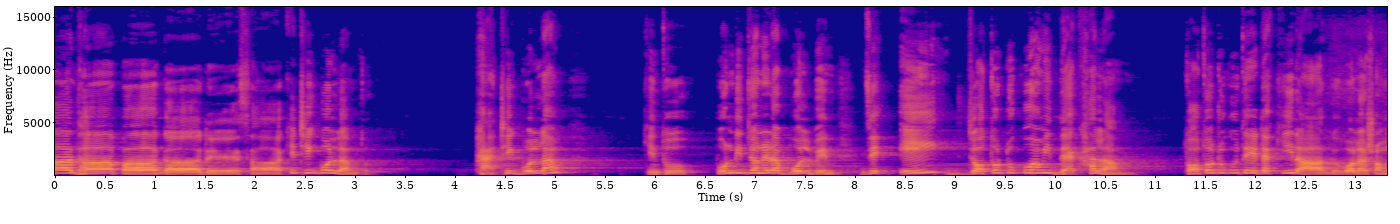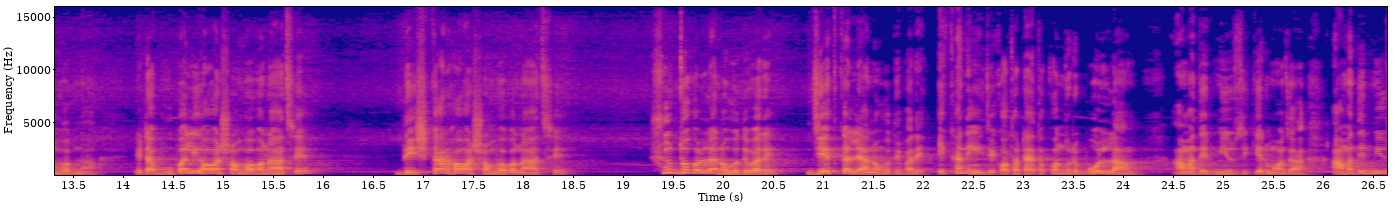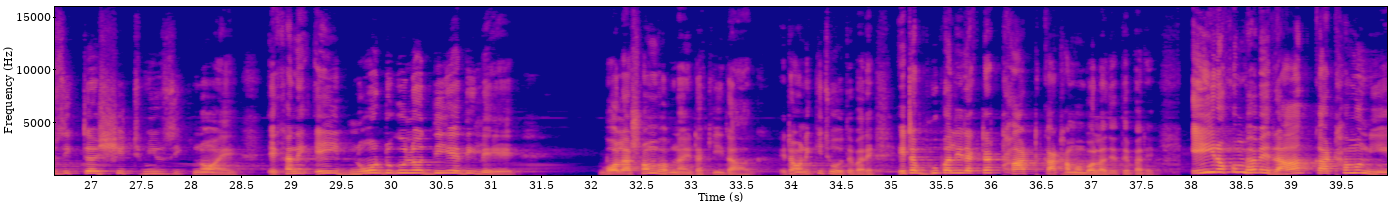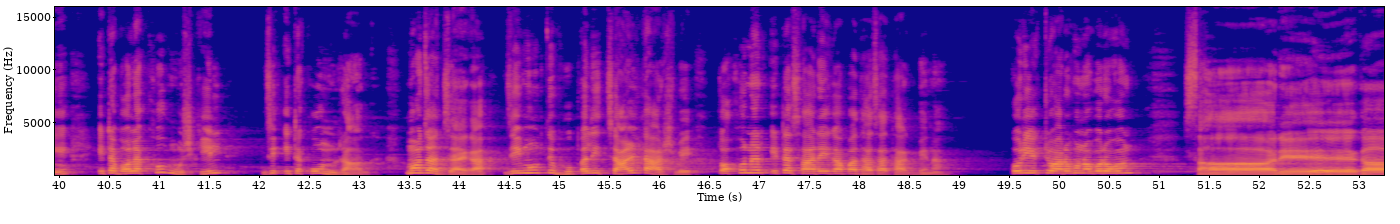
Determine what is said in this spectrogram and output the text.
পাগা রে সা, কি ঠিক বললাম তো? হ্যাঁ ঠিক বললাম, কিন্তু পণ্ডিতজনেরা বলবেন যে এই যতটুকু আমি দেখালাম, ততটুকুতে এটা কি রাগ বলা সম্ভব না। এটা ভূপালি হওয়ার সম্ভাবনা আছে, দেশকার হওয়ার সম্ভাবনা আছে, শুদ্ধ কল্যাণও হতে পারে, জেদ কল্যাণও হতে পারে। এখানেই যে কথাটা এতক্ষণ ধরে বললাম আমাদের মিউজিকের মজা, আমাদের মিউজিকটা শিট মিউজিক নয়। এখানে এই নোটগুলো দিয়ে দিলে বলা সম্ভব না এটা কি রাগ। এটা অনেক কিছু হতে পারে। এটা ভূপালির একটা ঠাট কাঠামো বলা যেতে পারে। এই রকমভাবে রাগ কাঠামো নিয়ে এটা বলা খুব মুশকিল যে এটা কোন রাগ। মজার জায়গা, যেই মুহূর্তে ভূপালি চালটা আসবে, তখন আর এটা সারে গাপা ধাসা থাকবে না। করি একটু আরোহণ অবরোহণ সারে গা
